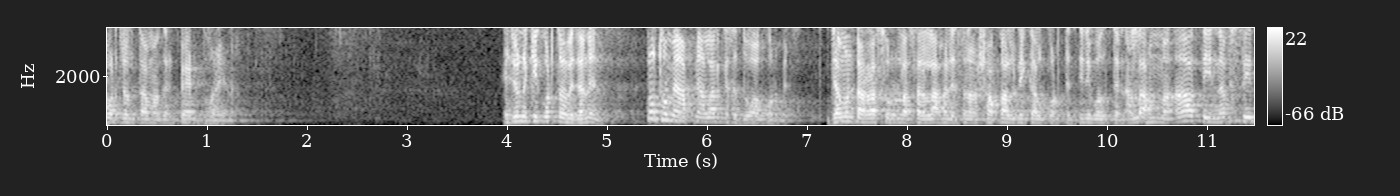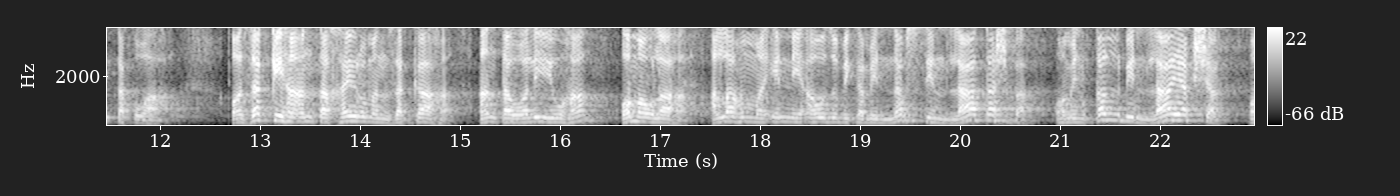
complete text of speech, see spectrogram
পর্যন্ত আমাদের পেট ভরে না। এজন্য কি করতে হবে জানেন? প্রথমে আপনি আল্লাহর কাছে দোয়া করবেন। যেমনটা রাসুল্লাহ সাল্লাহ সাল্লাম সকাল বিকাল করতেন, তিনি বলতেন, আল্লাহম্মা আতি নফসি তাকওয়াহা। ও জাক্কিহা আন্তা খাইরুমান জাক্কাহা আন্তা ওয়ালিউহা ও মাওলাহা আল্লাহম্মা ইন্নি আউজুবিকা মিন নফসিন লা তাশবা ও মিন কলবিন লা ইয়াকশা ও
